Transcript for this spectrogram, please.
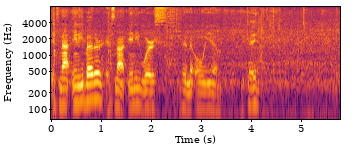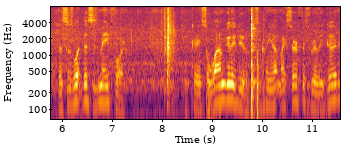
It's not any better. It's not any worse than the OEM. Okay? This is what this is made for. Okay, so what I'm to do is clean up my surface really good.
